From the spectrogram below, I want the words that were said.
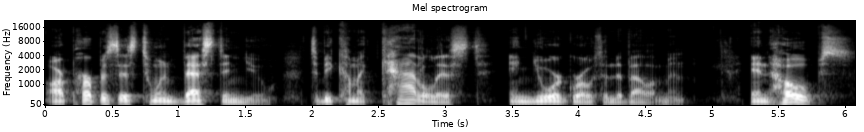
Our purpose is to invest in you, to become a catalyst in your growth and development, in hopes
